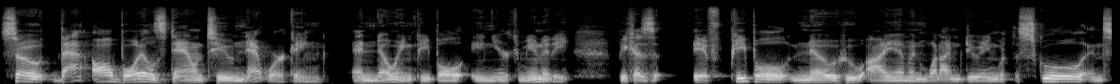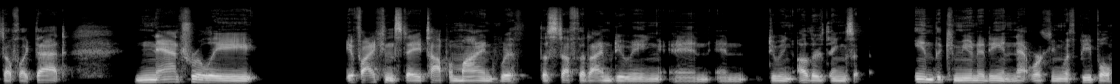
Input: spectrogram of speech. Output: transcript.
So that all boils down to networking and knowing people in your community. Because if people know who I am and what I'm doing with the school and stuff like that, naturally, if I can stay top of mind with the stuff that I'm doing and and doing other things in the community and networking with people,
